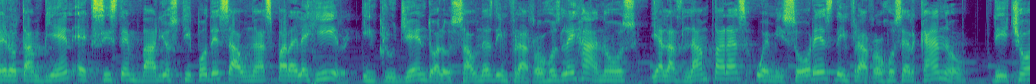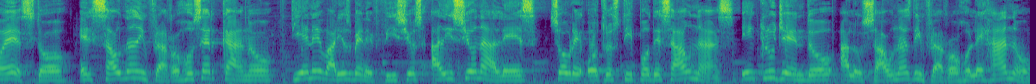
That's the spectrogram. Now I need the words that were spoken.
Pero también existen varios tipos de saunas para elegir, incluyendo a los saunas de infrarrojos lejanos y a las lámparas o emisores de infrarrojo cercano. Dicho esto, el sauna de infrarrojo cercano tiene varios beneficios adicionales sobre otros tipos de saunas, incluyendo a los saunas de infrarrojo lejano.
